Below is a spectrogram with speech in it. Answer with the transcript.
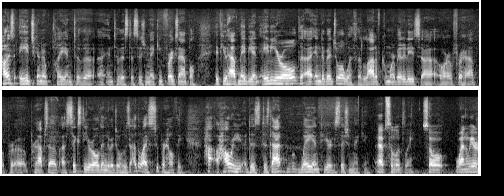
How is age going to play into the uh, into this decision making? For example, if you have maybe an 80-year-old uh, individual with a lot of comorbidities, uh, or perhaps, uh, perhaps a 60-year-old individual who's otherwise super healthy, how, how are you? Does does that weigh into your decision making? Absolutely. So when we are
